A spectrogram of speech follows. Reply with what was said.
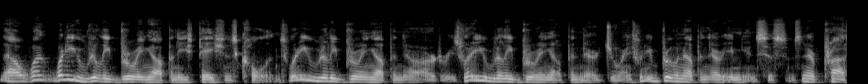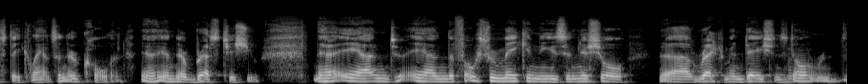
Now, what, what are you really brewing up in these patients' colons? What are you really brewing up in their arteries? What are you really brewing up in their joints? What are you brewing up in their immune systems, in their prostate glands, in their colon, in their breast tissue? Uh, and, and the folks who are making these initial uh, recommendations don't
